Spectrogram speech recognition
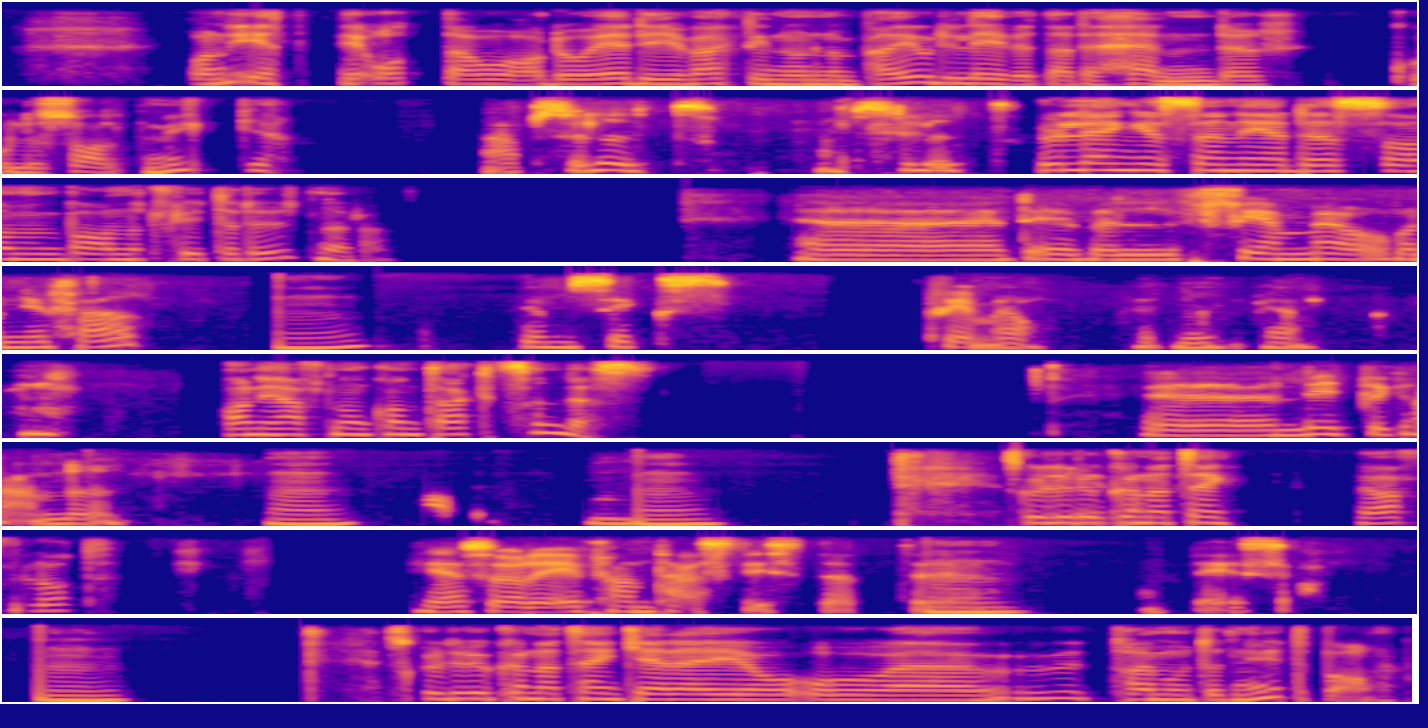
från ett till åtta år, då är det ju verkligen under en period i livet där det händer kolossalt mycket. Absolut. Absolut. Hur länge sedan är det som barnet flyttade ut nu då? Eh, det är väl fem år ungefär. Mm. Fem, sex, fem år. Ja. Har ni haft någon kontakt sedan dess? Eh, lite grann nu. Mm. Mm. mm. Skulle du kunna tänka... Ja, förlåt. Ja, så det är fantastiskt att, eh, mm. att det är så. Mm. Skulle du kunna tänka dig att, att eh, ta emot ett nytt barn?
